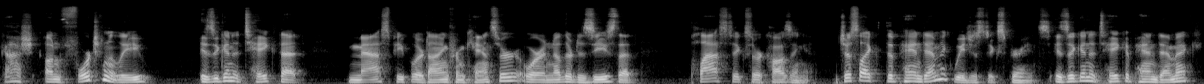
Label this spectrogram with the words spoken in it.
gosh, unfortunately, is it going to take that mass people are dying from cancer or another disease that plastics are causing it? Just like the pandemic we just experienced. Is it going to take a pandemic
